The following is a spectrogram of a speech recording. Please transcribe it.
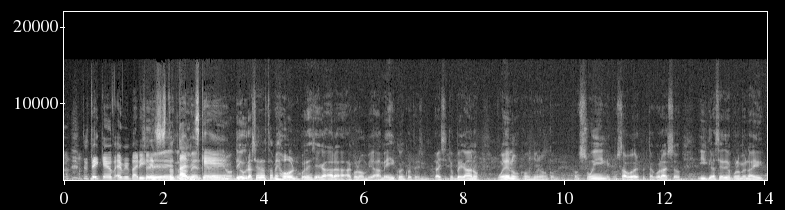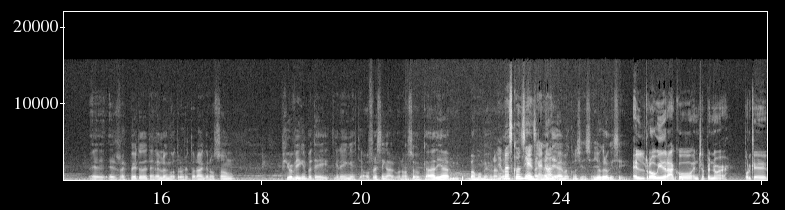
To take care of everybody. Sí, es total. Es que. you know. Digo, gracias a Dios está mejor. Puedes llegar a, a Colombia, a México, encontrar- hay sitios veganos buenos, con, you know, con, con swing y con sabor espectacular. So, y gracias a Dios por lo menos hay eh, el respeto de tenerlo en otros restaurantes que no son pure vegan, pero tienen, este, ofrecen algo, ¿no? So, cada día vamos mejorando. Hay más conciencia, ¿no? Hay, hay más conciencia, yo creo que sí. El Robbie Draco Entrepreneur, porque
